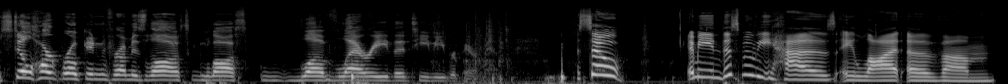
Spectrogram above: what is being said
still heartbroken from his lost lost love Larry the TV repairman. so i mean this movie has a lot of um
